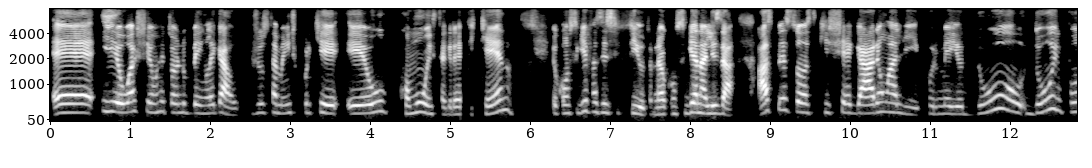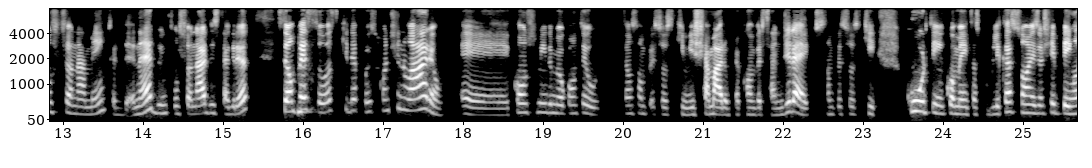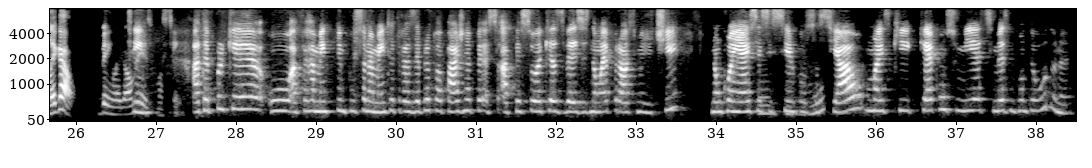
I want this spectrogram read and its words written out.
É, e eu achei um retorno bem legal, justamente porque eu, como o Instagram é pequeno, eu consegui fazer esse filtro, né? Eu consegui analisar as pessoas que chegaram ali por meio do, do impulsionamento, né? Do impulsionar do Instagram, são pessoas que depois continuaram é, consumindo meu conteúdo. Então, são pessoas que me chamaram para conversar no direct, são pessoas que curtem e comentam as publicações. Eu achei bem legal, bem legal Sim. mesmo, assim. Até porque o, a ferramenta do impulsionamento é trazer para tua página a pessoa que às vezes não é próxima de ti, não conhece esse Uhum. círculo social, mas que quer consumir esse mesmo conteúdo, né?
